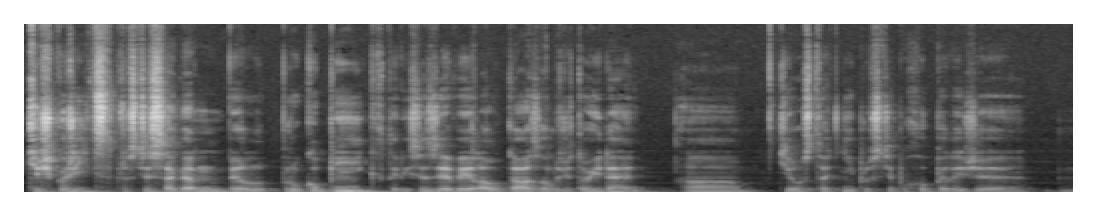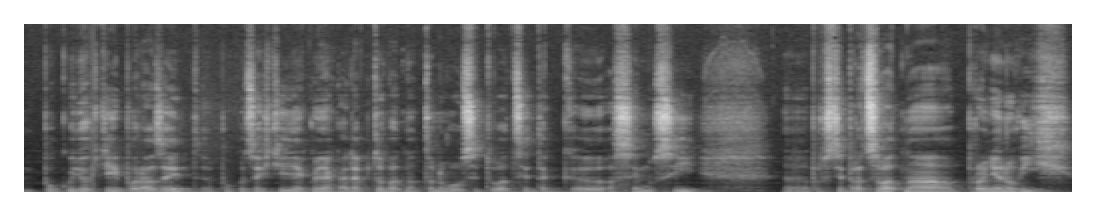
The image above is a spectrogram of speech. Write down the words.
těžko říct, prostě Sagan byl průkopník, který se zjevil a ukázal, že to jde a ti ostatní prostě pochopili, že pokud ho chtějí porazit, pokud se chtějí jako nějak adaptovat na tu novou situaci, tak asi musí prostě pracovat na pro ně nových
